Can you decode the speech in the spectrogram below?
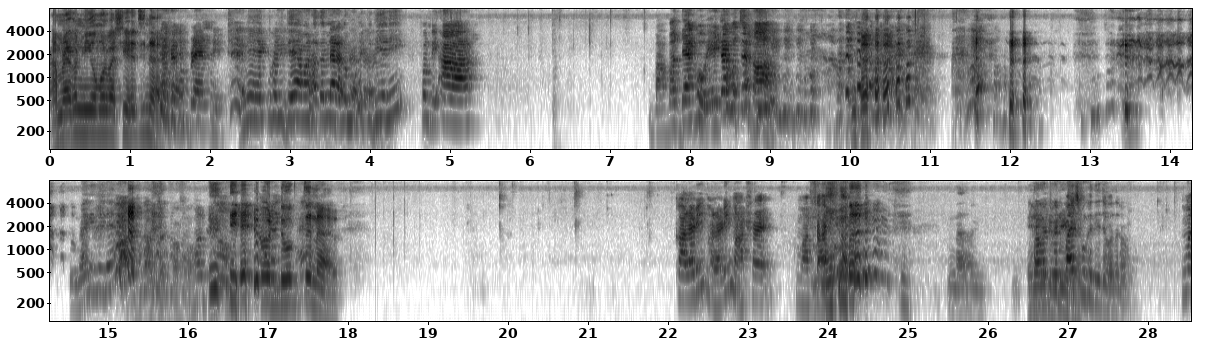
আমরা এখন মিয়মর বাসি হয়েছি না? ব্র্যান্ডেড নে একটুখানি দে আমার হাতে আমি দাঁড়া, মুখে একটু দিয়ে নি। আ। বাবা দেখো এটা হচ্ছে হা ভাই দে আচ্ছা, কথা। এ, ও ঢুকছে না আর। কালারিং ফালারিং না একটু পায়েস মুখে দিয়ে দেবো দাঁড়াও মা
